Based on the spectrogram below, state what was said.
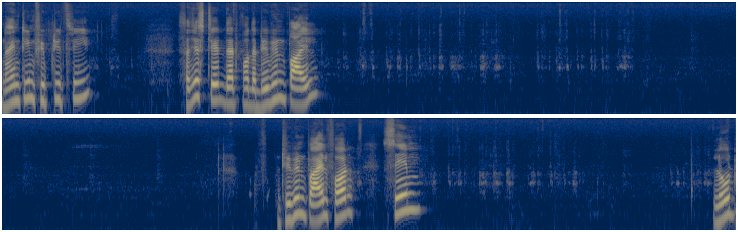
nineteen fifty three suggested that for the driven pile driven pile for same load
